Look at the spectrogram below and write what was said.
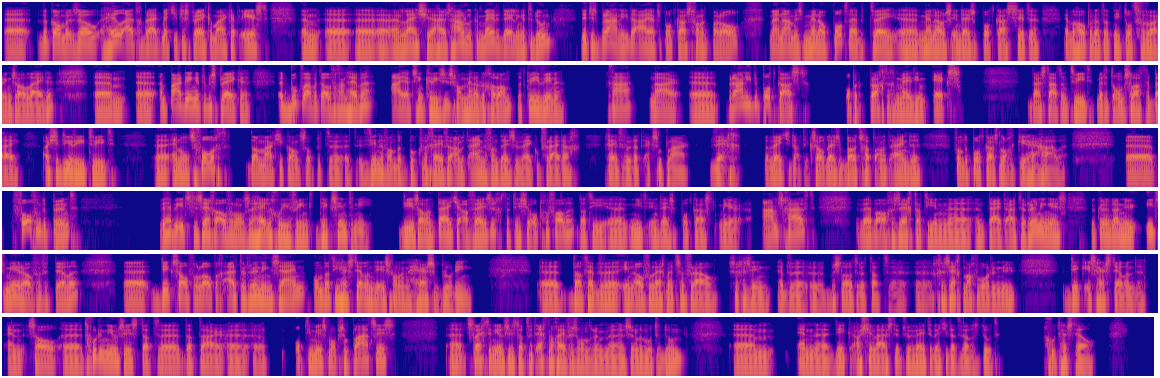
Eh, we komen zo heel uitgebreid met je te spreken. Maar ik heb eerst een, eh, eh, een lijstje huishoudelijke mededelingen te doen. Dit is Brani, de Ajax-podcast van het Parool. Mijn naam is Menno Pot. We hebben twee Menno's in deze podcast zitten. En we hopen dat dat niet tot verwarring zal leiden. Ehm, eh, een paar dingen te bespreken. Het boek waar we het over gaan hebben, Ajax in crisis van Menno de Galan. Dat kun je winnen. Ga naar Brani, de podcast, op het prachtige medium X. Daar staat een tweet met het omslag erbij. Als je die retweet eh, en ons volgt, dan maak je kans op het, eh, het, winnen van dat boek. We geven aan het einde van deze week, op vrijdag, geven we dat exemplaar weg. Dan weet je dat. Ik zal deze boodschap aan het einde van de podcast nog een keer herhalen. Eh, volgende punt. We hebben iets te zeggen over onze hele goede vriend Dick Sintony. Die is al een tijdje afwezig. Dat is je opgevallen. Dat hij eh, niet in deze podcast meer aanschuift. We hebben al gezegd dat hij een, eh, een tijd uit de running is. We kunnen daar nu iets meer over vertellen. Eh, Dick zal voorlopig uit de running zijn. Omdat hij herstellende is van een hersenbloeding. Dat hebben we in overleg met zijn vrouw, zijn gezin, hebben we besloten dat dat gezegd mag worden nu. Dick is herstellende. En zal, het goede nieuws is dat, dat daar optimisme op zijn plaats is. Eh, het slechte nieuws is dat we het echt nog even zonder hem eh, zullen moeten doen. Ehm, en eh, Dick, als je luistert, we weten dat je dat wel eens doet. Goed herstel.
